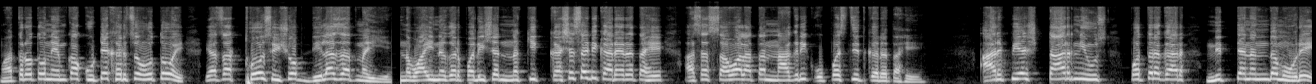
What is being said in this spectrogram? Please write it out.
मात्र तो नेमका कुठे खर्च होतोय याचा ठोस हिशोब दिला जात नाहीये. वाई नगर परिषद नक्की कशासाठी कार्यरत आहे असा सवाल आता नागरिक उपस्थित करत आहे. आरपीएस स्टार न्यूज पत्रकार नित्यानंद मोरे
